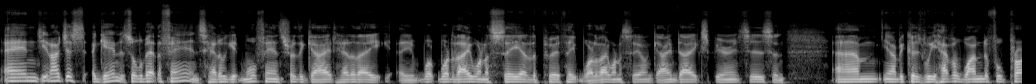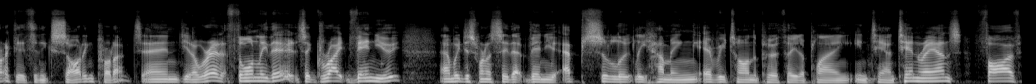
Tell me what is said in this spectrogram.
And you know, just again, it's all about the fans. How do we get more fans through the gate? How do they? uh, What, what do they want to see out of the Perth Heat? What do they want to see on game day experiences? And um, you know, because we have a wonderful product. It's an exciting product, and you know, we're out at Thornlie there. It's a great venue, and we just want to see that venue absolutely humming every time the Perth Heat are playing in town. Ten rounds, five.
